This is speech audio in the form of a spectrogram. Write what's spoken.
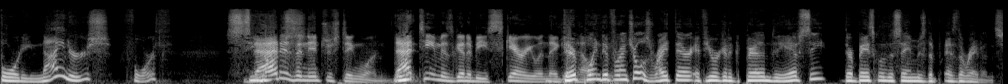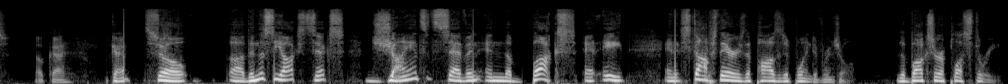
49ers fourth. Seahawks, That is an interesting one. That team is going to be scary when they get their healthy. point differential is right there. If you were going to compare them to the AFC, they're basically the same as the as the Ravens. Okay. Okay, so uh, then the Seahawks at six, Giants at seven, and the Bucks at eight, and it stops there as the positive point differential. The Bucks are a plus three.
